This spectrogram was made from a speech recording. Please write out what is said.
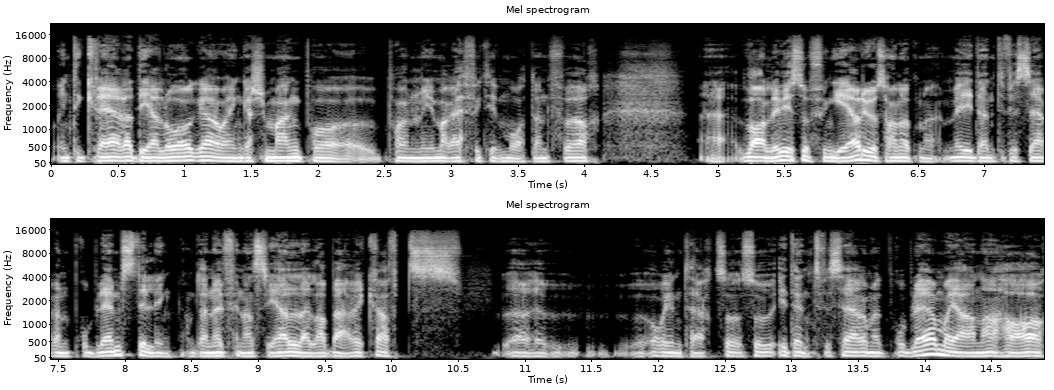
og integrere dialoger og engasjement på, på en mye mer effektiv måte enn før. Eh, vanligvis så fungerer det jo sånn at vi, vi identifiserer en problemstilling, om den er finansiell eller bærekraftsorientert, så, så identifiserer vi et problem og gjerne har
